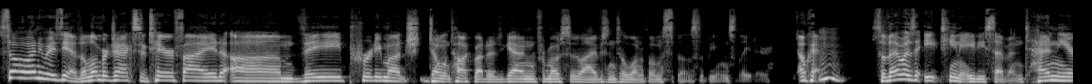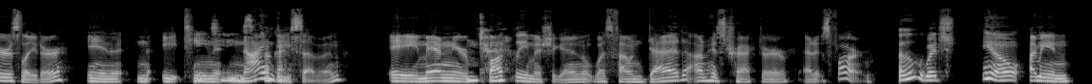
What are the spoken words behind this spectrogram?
So, anyways, yeah, the lumberjacks are terrified. Um, they pretty much don't talk about it again for most of their lives until one of them spills the beans later. Okay. Mm. So that was 1887. 10 years later, in n- 1897, a man near Okay. Buckley, Michigan, was found dead on his tractor at his farm. Oh, Which, you know, I mean,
